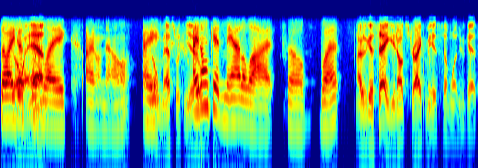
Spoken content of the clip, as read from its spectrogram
So I just was like, I don't know. I don't mess with you. I don't get mad a lot. So what? I was gonna say you don't strike me as someone who gets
